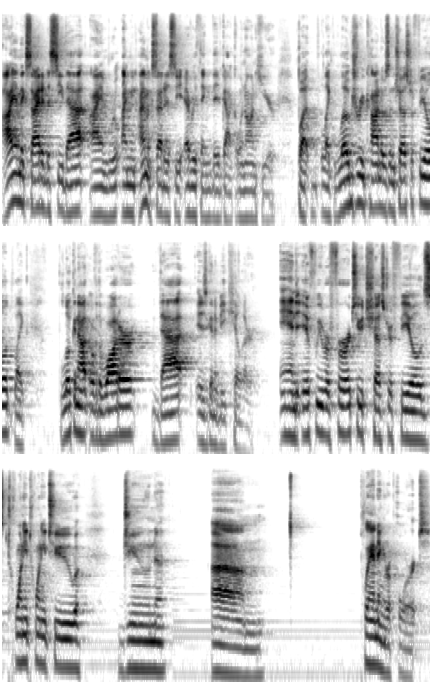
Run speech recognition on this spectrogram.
I am excited to see that. I am, I mean, I'm excited to see everything they've got going on here. But like luxury condos in Chesterfield, like looking out over the water, that is going to be killer. And if we refer to Chesterfield's 2022 June um, planning report,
